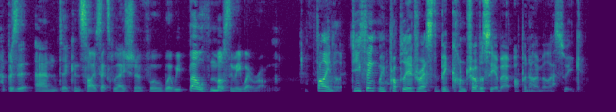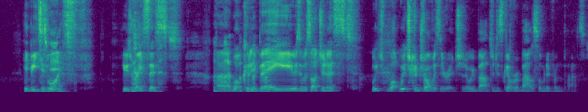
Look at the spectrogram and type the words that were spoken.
opposite and uh, concise explanation of uh, where we both, mostly me, went wrong. Finally, do you think we properly addressed the big controversy about Oppenheimer last week? He beat his wife. He was racist. Uh, what could it be? He was a misogynist. Which what? Which controversy, Richard, are we about to discover about somebody from the past?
